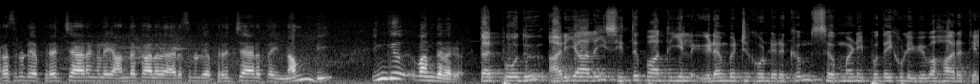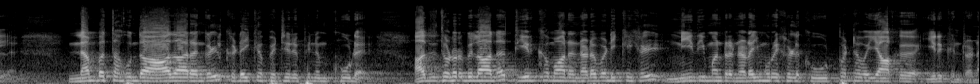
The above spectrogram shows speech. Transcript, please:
அரசனுடைய பிரச்சாரங்களை அந்த கால அரசனுடைய பிரச்சாரத்தை நம்பி இங்கு வந்தவர்கள் தற்போது அரியாலை சித்துப்பாத்தியில் இடம்பெற்று கொண்டிருக்கும் செம்மணி புதைகுழி விவகாரத்தில் நம்பத்தகுந்த ஆதாரங்கள் கிடைக்கப் பெற்றிருப்பினும் கூட அது தொடர்பிலான தீர்க்கமான நடவடிக்கைகள் நீதிமன்ற நடைமுறைகளுக்கு உட்பட்டவையாக இருக்கின்றன.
